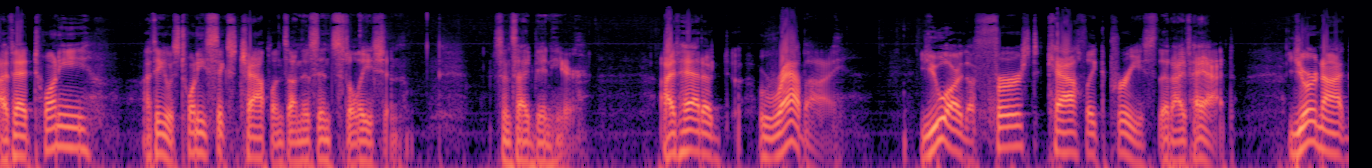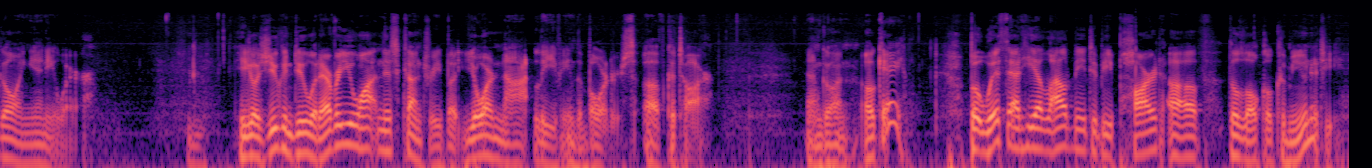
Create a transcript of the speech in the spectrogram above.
I've had 20, I think it was 26 chaplains on this installation since I've been here. I've had a rabbi. You are the first Catholic priest that I've had. You're not going anywhere. He goes, You can do whatever you want in this country, but you're not leaving the borders of Qatar. And I'm going, Okay. But with that, he allowed me to be part of the local community.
